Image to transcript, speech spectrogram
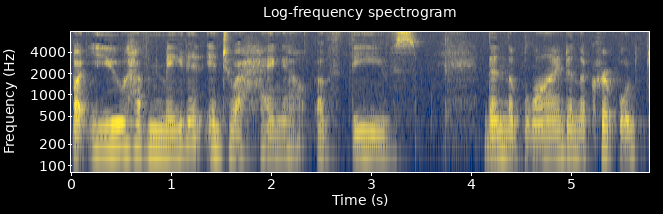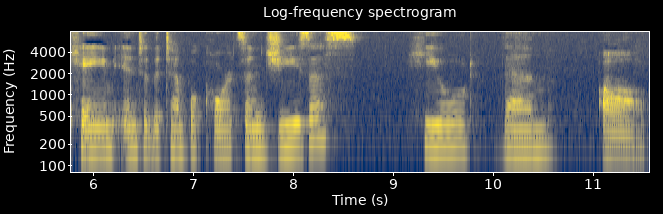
but you have made it into a hangout of thieves. Then the blind and the crippled came into the temple courts, and Jesus healed them all.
